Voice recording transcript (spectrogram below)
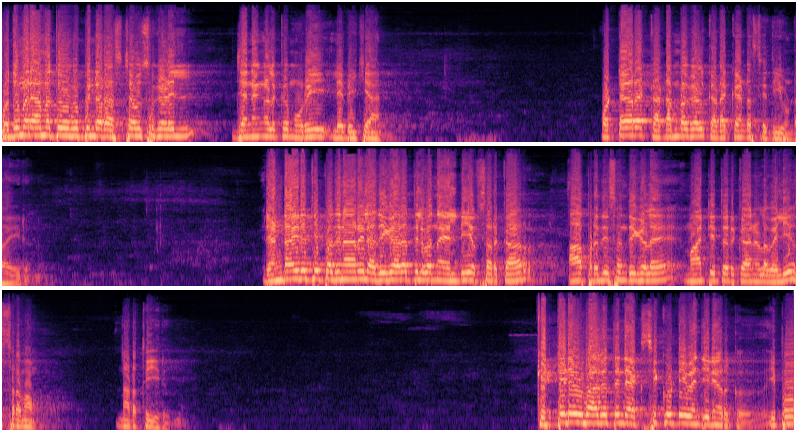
പൊതുമരാമത്ത് വകുപ്പിന്റെ റെസ്റ്റ് ഹൗസുകളിൽ ജനങ്ങൾക്ക് മുറി ലഭിക്കാൻ ഒട്ടേറെ കടമ്പകൾ കടക്കേണ്ട സ്ഥിതിയുണ്ടായിരുന്നു. രണ്ടായിരത്തി പതിനാറിൽ അധികാരത്തിൽ വന്ന എൽ ഡി എഫ് സർക്കാർ ആ പ്രതിസന്ധികളെ മാറ്റിത്തീർക്കാനുള്ള വലിയ ശ്രമം നടത്തിയിരുന്നു. കെട്ടിട വിഭാഗത്തിന്റെ എക്സിക്യൂട്ടീവ് എഞ്ചിനീയർക്ക് ഇപ്പോ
